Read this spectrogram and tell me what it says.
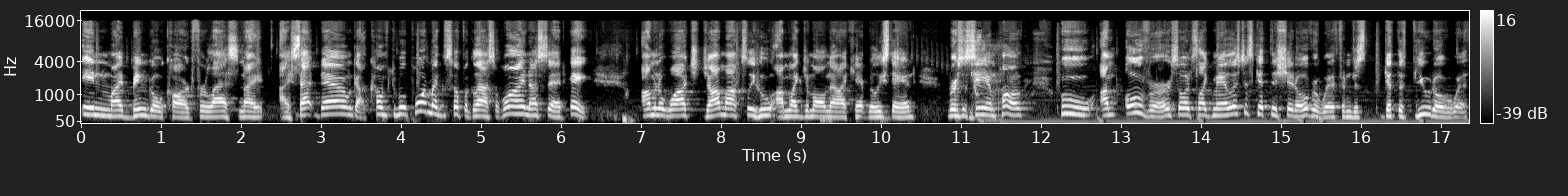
in my bingo card for last night. I sat down, got comfortable, poured myself a glass of wine. I said, hey, I'm going to watch Jon Moxley, who I'm like Jamal now, I can't really stand, versus CM Punk, who I'm over. So it's like, man, let's just get this shit over with and just get the feud over with.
